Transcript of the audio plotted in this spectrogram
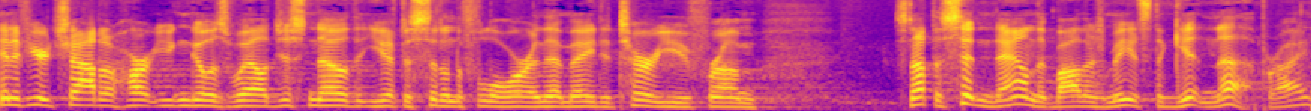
And if you're a child at heart, you can go as well. Just know that you have to sit on the floor, and that may deter you from. It's not the sitting down that bothers me, it's the getting up, right?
